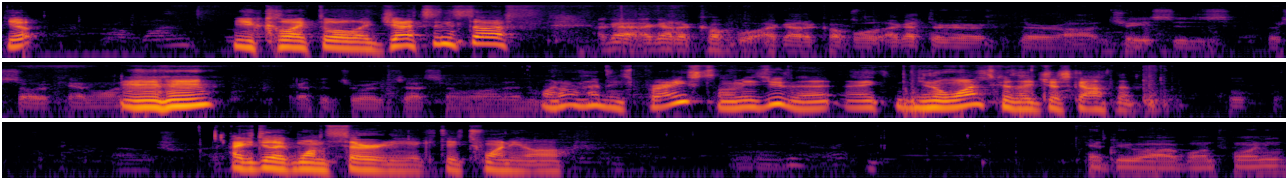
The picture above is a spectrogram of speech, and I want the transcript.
Yep. You collect all like jets and stuff. I got I got a couple. I got a couple. I got their their uh, chases, their soda can ones. Mm-hmm. I got the George Jetson one. And I don't have these priced. Let me do that. I, you know why? It's because I just got them. I could do like 130. I could take 20 off. can't do uh, 120.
